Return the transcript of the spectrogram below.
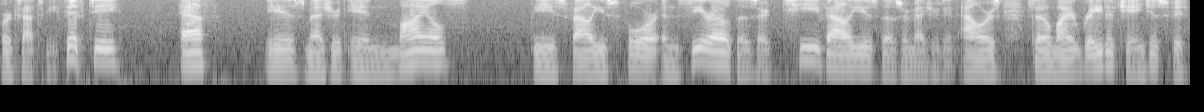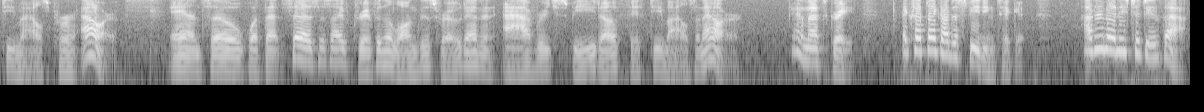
works out to be 50. F is measured in miles. These values 4 and 0, those are t values, those are measured in hours, so my rate of change is 50 miles per hour. And so what that says is I've driven along this road at an average speed of 50 miles an hour. And that's great, except I got a speeding ticket. How did I manage to do that?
